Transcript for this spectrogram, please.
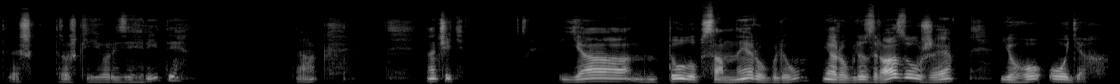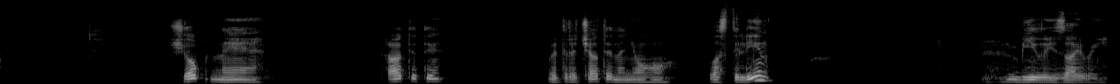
Трошки, трошки його розігріти. Так. Значить, я тулуб сам не роблю. Я роблю зразу вже його одяг. Щоб не тратити, витрачати на нього пластилін білий зайвий.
